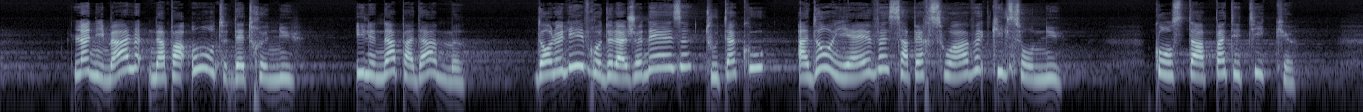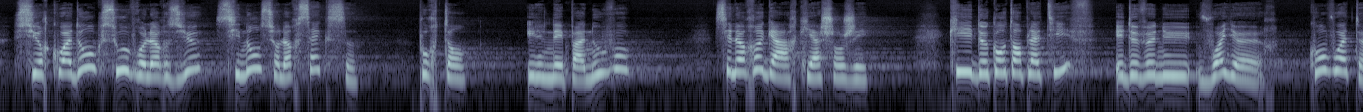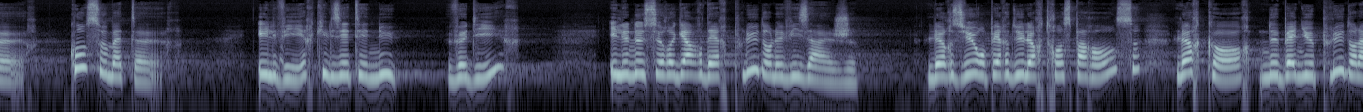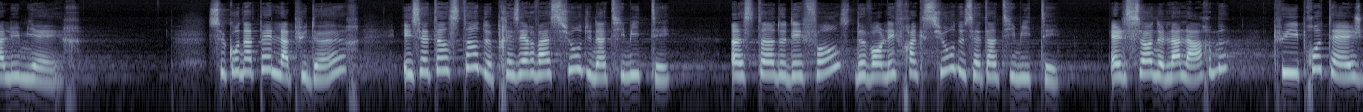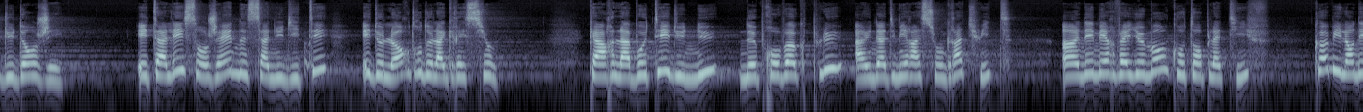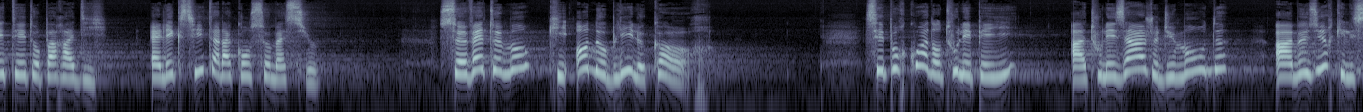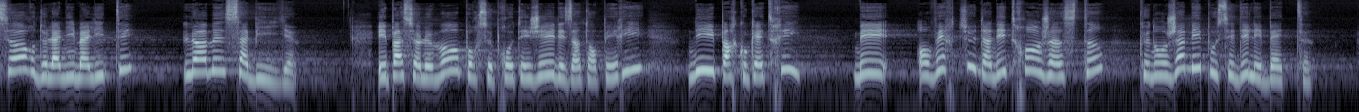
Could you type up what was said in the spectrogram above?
L'animal n'a pas honte d'être nu. Il n'a pas d'âme. Dans le livre de la Genèse, tout à coup, Adam et Ève s'aperçoivent qu'ils sont nus. Constat pathétique. Sur quoi donc s'ouvrent leurs yeux, sinon sur leur sexe? Pourtant, il n'est pas nouveau. C'est leur regard qui a changé, qui, de contemplatif, est devenu voyeur, convoiteur, consommateur. Ils virent qu'ils étaient nus, veut dire, ils ne se regardèrent plus dans le visage. Leurs yeux ont perdu leur transparence, leur corps ne baigne plus dans la lumière ce qu'on appelle la pudeur est cet instinct de préservation d'une intimité, instinct de défense devant l'effraction de cette intimité. Elle sonne l'alarme, puis protège du danger. Étaler sans gêne sa nudité est de l'ordre de l'agression, car la beauté du nu ne provoque plus à une admiration gratuite, à un émerveillement contemplatif, comme il en était au paradis. Elle excite à la consommation ce vêtement qui ennoblit le corps. C'est pourquoi dans tous les pays, à tous les âges du monde, à mesure qu'il sort de l'animalité, l'homme s'habille. Et pas seulement pour se protéger des intempéries, ni par coquetterie, mais en vertu d'un étrange instinct que n'ont jamais possédé les bêtes.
